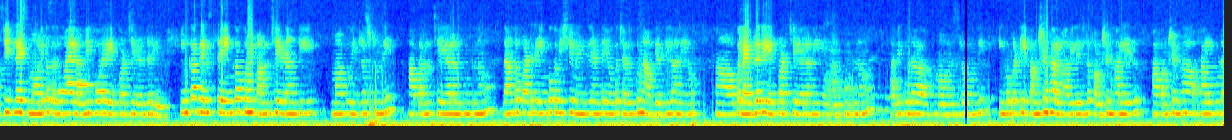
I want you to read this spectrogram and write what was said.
స్ట్రీట్ లైట్స్ మౌలిక సదుపాయాలు అన్నీ కూడా ఏర్పాటు చేయడం జరిగింది. ఇంకా గెలిస్తే ఇంకా కొన్ని పనులు చేయడానికి మాకు ఇంట్రెస్ట్ ఉంది. ఆ పనులు చేయాలనుకుంటున్నాము. దాంతో పాటుగా ఇంకొక విషయం ఏంటి అంటే ఒక చదువుకున్న అభ్యర్థిగా నేను ఒక లైబ్రరీ ఏర్పాటు చేయాలని అనుకుంటున్నాము. అది కూడా మా మనసులో ఉంది. ఇంకొకటి ఫంక్షన్ హాల్ మా విలేజ్లో ఫంక్షన్ హాల్ లేదు. ఆ ఫంక్షన్ హాల్ కూడా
